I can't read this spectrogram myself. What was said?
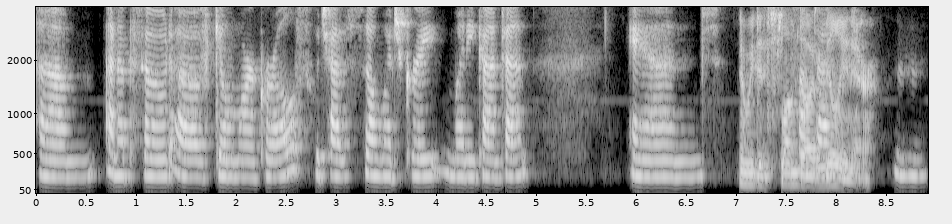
um, an episode of Gilmore Girls, which has so much great money content, and And we did Slumdog Slumdog. Millionaire. mhm,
